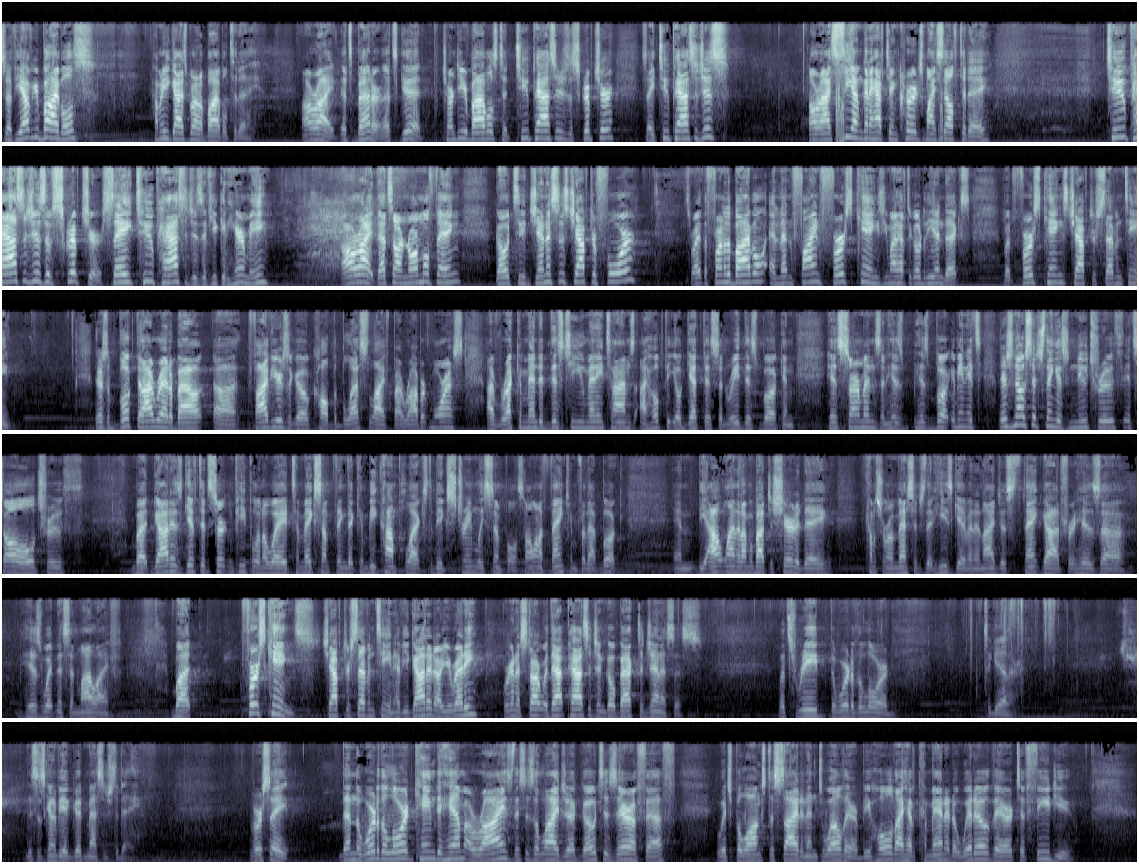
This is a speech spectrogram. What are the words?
So if you have your Bibles, how many of you guys brought a Bible today? All right, that's better. That's good. Turn to your Bibles to two passages of Scripture. Say two passages. All right, I see I'm going to have to encourage myself today. Two passages of Scripture. Say two passages if you can hear me. All right, that's our normal thing. Go to Genesis chapter 4. It's right at the front of the Bible. And then find 1 Kings. You might have to go to the index, but 1 Kings chapter 17. There's a book that I read about uh, five years ago called The Blessed Life by Robert Morris. I've recommended this to you many times. I hope that you'll get this and read this book and his sermons and his, his book. I mean, it's, there's no such thing as new truth, it's all old truth. But God has gifted certain people in a way to make something that can be complex to be extremely simple. So I want to thank him for that book. And the outline that I'm about to share today comes from a message that he's given, and I just thank God for his, uh, his witness in my life. But 1 Kings chapter 17. Have you got it? Are you ready? We're going to start with that passage and go back to Genesis. Let's read the word of the Lord together. This is going to be a good message today. Verse 8 Then the word of the Lord came to him Arise, this is Elijah, go to Zarephath, which belongs to Sidon, and dwell there. Behold, I have commanded a widow there to feed you.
